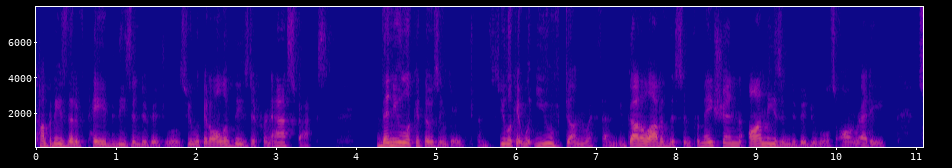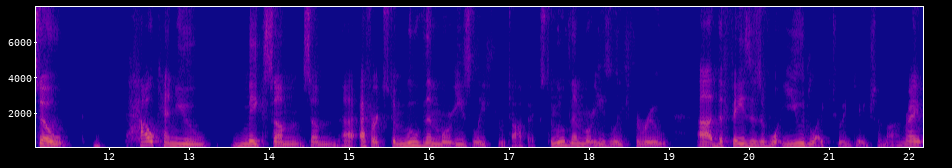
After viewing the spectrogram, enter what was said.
companies that have paid these individuals, you look at all of these different aspects. Then you look at those engagements. You look at what you've done with them. You've got a lot of this information on these individuals already. So how can you make some some uh, efforts to move them more easily through topics, to move them more easily through uh, the phases of what you'd like to engage them on, right?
